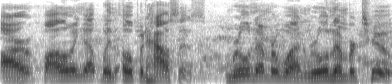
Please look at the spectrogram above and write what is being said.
are following up with open houses. Rule number one. Rule number two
